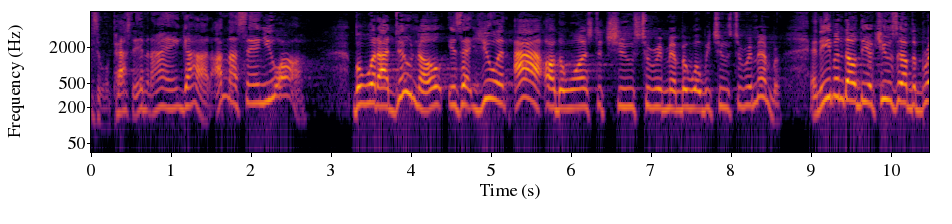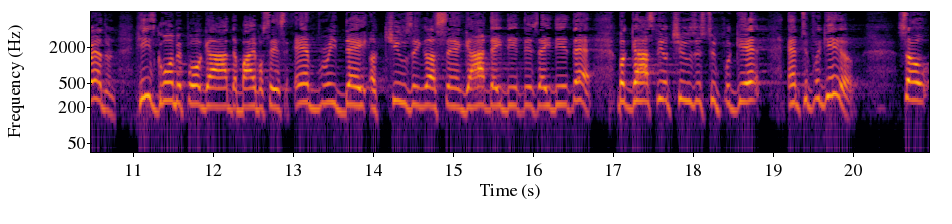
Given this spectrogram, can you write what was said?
He said, well, Pastor Evan, I ain't God. I'm not saying you are. But what I do know is that you and I are the ones to choose to remember what we choose to remember. And even though the accuser of the brethren, he's going before God, the Bible says every day accusing us saying, God, they did this, they did that. But God still chooses to forget and to forgive. So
